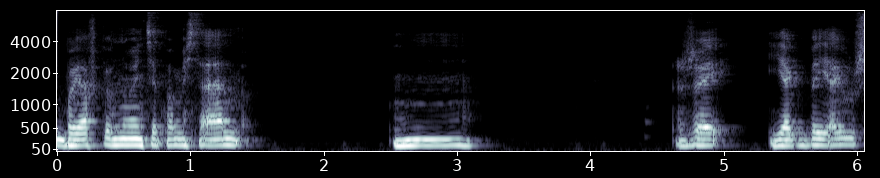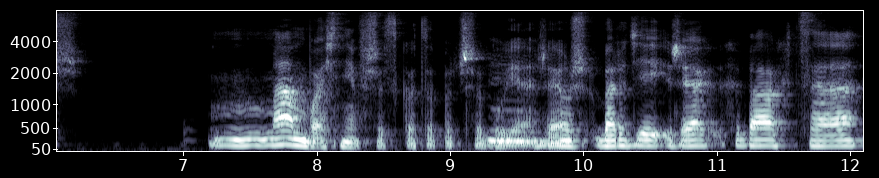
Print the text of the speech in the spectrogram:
bo ja w pewnym momencie pomyślałem, mm, że jakby ja już mam właśnie wszystko, co potrzebuję, mm. że już bardziej, że ja chyba chcę,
